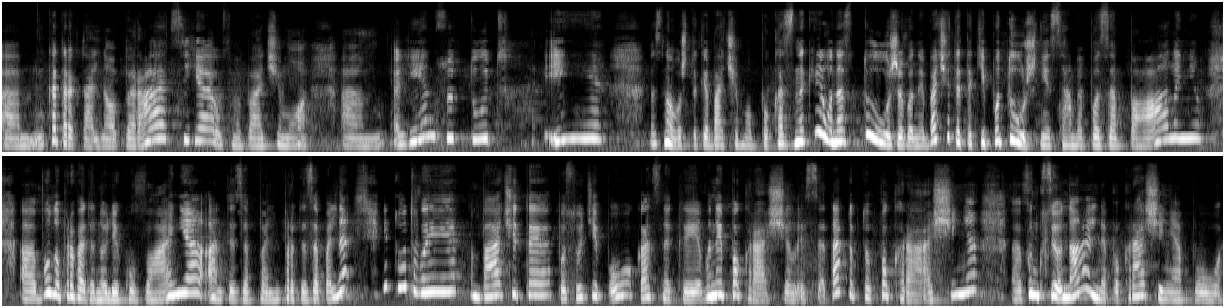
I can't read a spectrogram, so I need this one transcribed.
ем, катарактальна операція. Ось ми бачимо ем, лінзу тут. І знову ж таки бачимо показники. У нас дуже вони, бачите, такі потужні саме по запаленню. Е, Було проведено лікування антизапаль... протизапальне, і тут ви бачите по суті показники. Вони покращилися, так? Тобто покращення, е, функціональне покращення по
